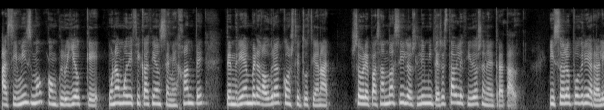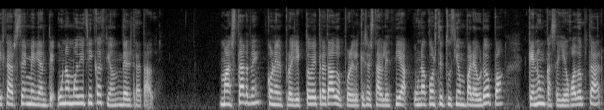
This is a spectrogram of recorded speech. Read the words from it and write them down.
Asimismo, concluyó que una modificación semejante tendría envergadura constitucional, sobrepasando así los límites establecidos en el tratado, y solo podría realizarse mediante una modificación del tratado. Más tarde, con el proyecto de tratado por el que se establecía una constitución para Europa, que nunca se llegó a adoptar,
